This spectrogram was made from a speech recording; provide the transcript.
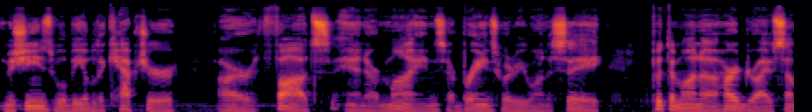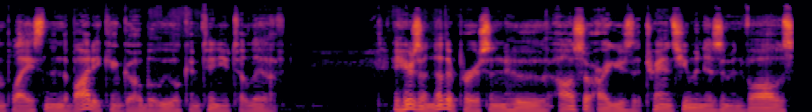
machines will be able to capture our thoughts and our minds, our brains, whatever you want to say, put them on a hard drive someplace, and then the body can go, but we will continue to live. Here's another person who also argues that transhumanism involves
